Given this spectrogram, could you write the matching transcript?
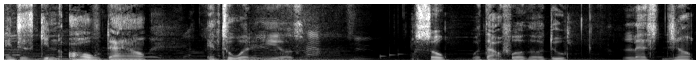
and just getting all down into what it is. So, without further ado, let's jump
